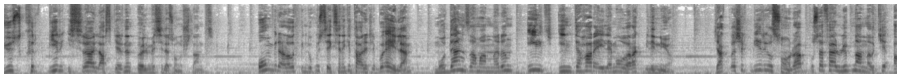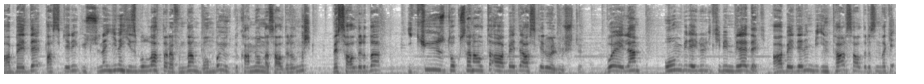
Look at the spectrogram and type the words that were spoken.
141 İsrail askerinin ölmesiyle sonuçlandı. 11 Aralık 1982 tarihli bu eylem modern zamanların ilk intihar eylemi olarak biliniyor. Yaklaşık bir yıl sonra bu sefer Lübnan'daki ABD askeri üssüne yine Hizbullah tarafından bomba yüklü kamyonla saldırılmış ve saldırıda 296 ABD askeri ölmüştü. Bu eylem 11 Eylül 2001'e dek ABD'nin bir intihar saldırısındaki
